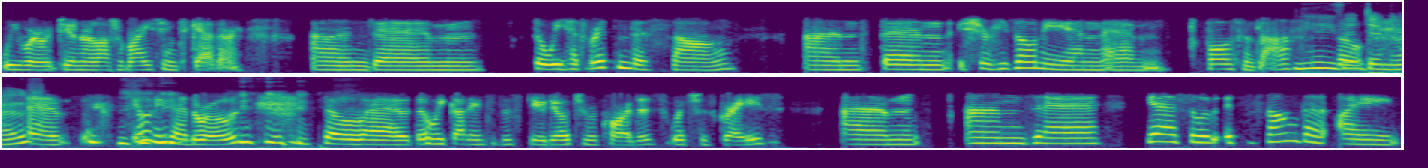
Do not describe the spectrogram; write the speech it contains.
we were doing a lot of writing together, and um, so we had written this song, and then sure he's only in um, Baltinglass. Yeah, he's so, only down the road. Um, he only down the road. so uh, then we got into the studio to record it, which was great. Um, and uh, yeah, so it's a song that I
